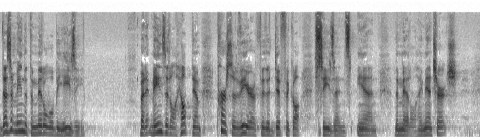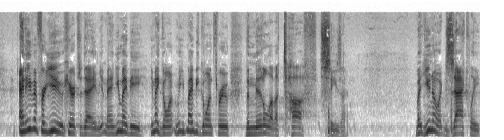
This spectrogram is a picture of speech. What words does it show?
doesn't mean that the middle will be easy but it means it'll help them persevere through the difficult seasons in the middle. Amen, church? And even for you here today, man, you may be, you may, go, you may be going through the middle of a tough season. But you know exactly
